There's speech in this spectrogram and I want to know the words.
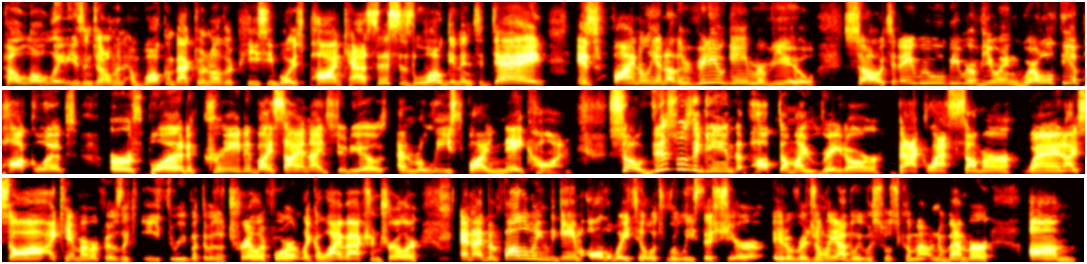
Hello, ladies and gentlemen, and welcome back to another PC Boys podcast. This is Logan, and today is finally another video game review. So, today we will be reviewing Werewolf the Apocalypse Earthblood, created by Cyanide Studios and released by Nacon. So, this was a game that popped on my radar back last summer when I saw, I can't remember if it was like E3, but there was a trailer for it, like a live action trailer. And I've been following the game all the way till it's released this year. It originally, I believe, was supposed to come out in November. Um,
